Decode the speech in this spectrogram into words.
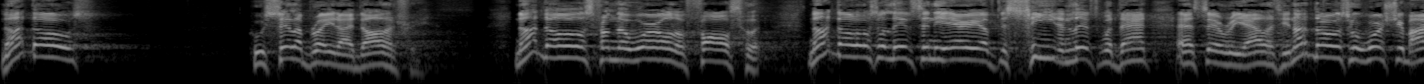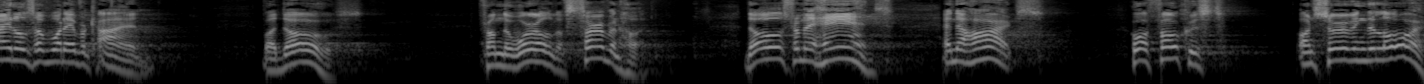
Not those who celebrate idolatry. Not those from the world of falsehood. Not those who lives in the area of deceit and lives with that as their reality. Not those who worship idols of whatever kind. But those from the world of servanthood. Those from the hands and the hearts who are focused on serving the Lord.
